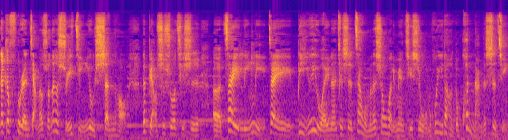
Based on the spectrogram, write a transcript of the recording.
那个妇人讲到说，那个水井又深哈，那表示说，其实呃，在林里，在比喻为呢，就是在我们的生活里面，其实我们会遇到很多困难的事情。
